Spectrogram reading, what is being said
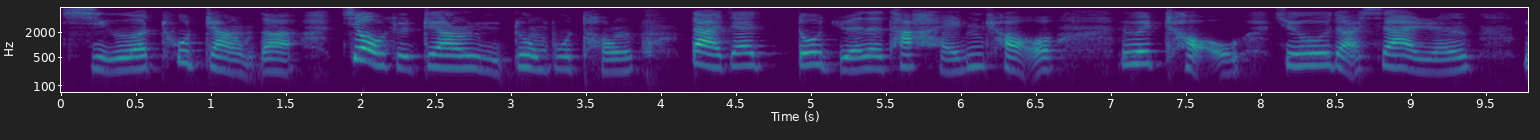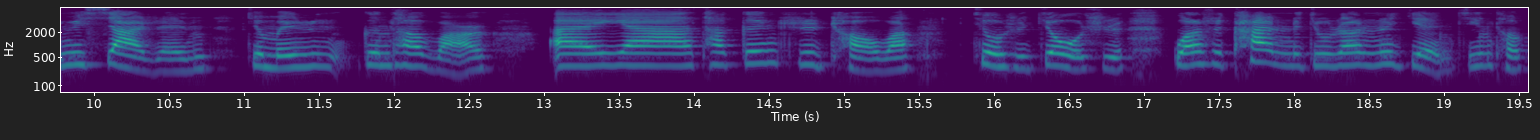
企鹅兔长得就是这样与众不同，大家都觉得它很丑，因为丑就有点吓人，因为吓人就没人跟它玩儿。哎呀，它真是丑啊！就是就是，光是看着就让人眼睛疼。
